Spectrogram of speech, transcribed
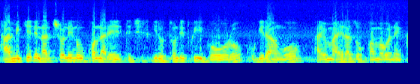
hano ikindi nacyo ni uko na leta ishyira utundi twigoro kugira ngo ayo mahera azokwama aboneka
